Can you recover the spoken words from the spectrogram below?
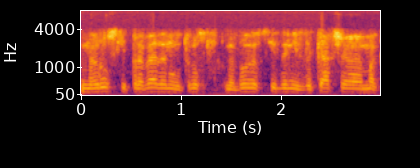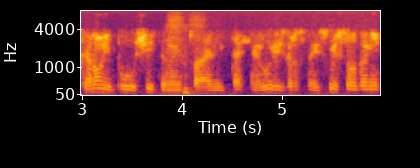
на руски, преведено от руски на български, да ни закача макарони по ушите. Нали. Това е един техен израз, нали, смисъл да ни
